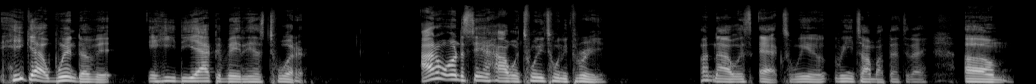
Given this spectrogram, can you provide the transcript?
he got wind of it and he deactivated his twitter. I don't understand how in 2023 uh, now it's x. We we ain't talking about that today. Um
